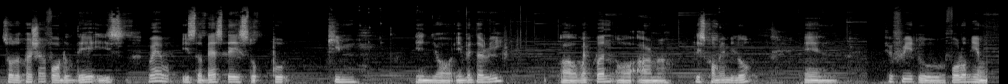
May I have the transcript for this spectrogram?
So the question for the day is, where is the best place to put Tim in your inventory, uh, weapon or armor? Please comment below and feel free to follow me on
